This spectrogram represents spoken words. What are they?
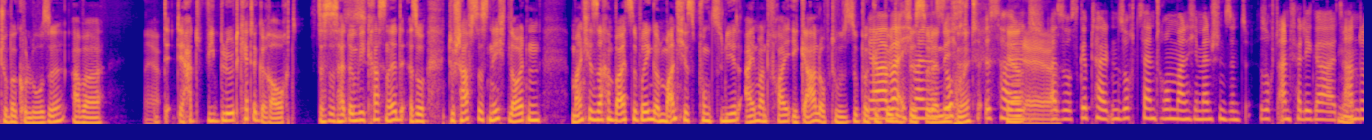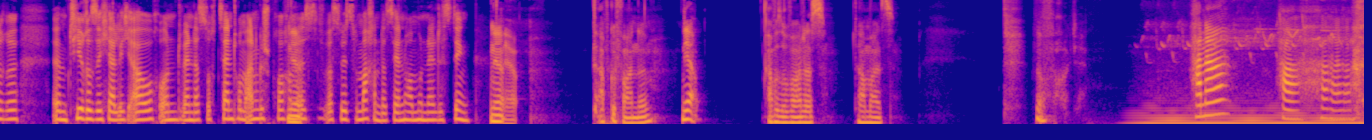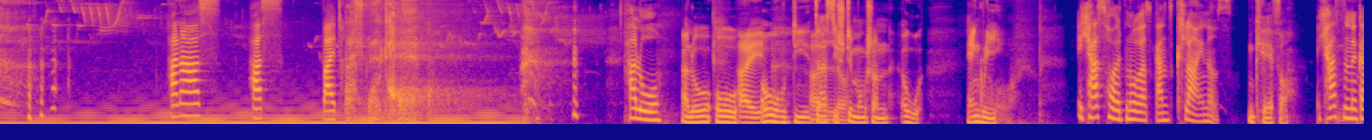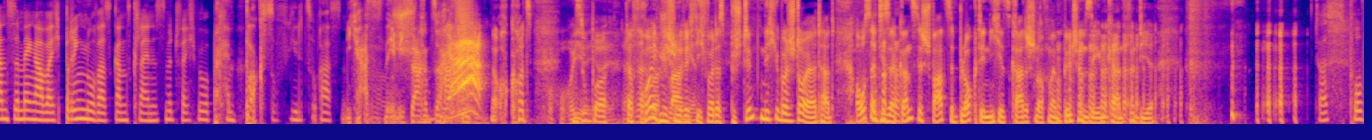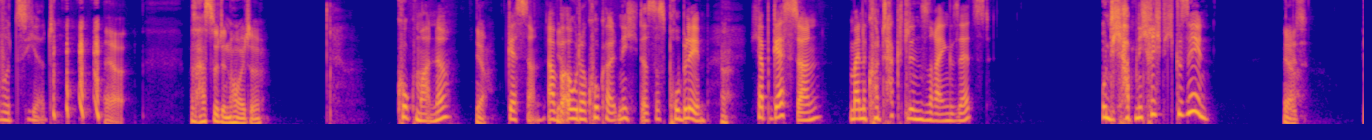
Tuberkulose, aber Ja. der, der hat wie blöd Kette geraucht. Das ist halt irgendwie krass, ne? Also du schaffst es nicht, Leuten manche Sachen beizubringen und manches funktioniert einwandfrei, egal ob du super Ja, gebildet aber ich bist meine, oder nicht. Ne? Sucht ist halt, Ja, also es gibt halt ein Suchtzentrum, manche Menschen sind suchtanfälliger als Ja. andere, ähm, Tiere sicherlich auch. Und wenn das Suchtzentrum angesprochen Ja. ist, was willst du machen? Das ist ja ein hormonelles Ding. Ja. Abgefahren, ne? Ja. Aber so war das damals. Verrückt. Hanna, ha, ha, ha. Hannas Hass Beitrag. Hallo. Hallo, oh, Hi. oh, die, da ist die Hallo. Stimmung schon. Oh, angry, Oh. Ich hasse heute nur was ganz Kleines. ein Käfer. Ich hasse eine ganze Menge, aber ich bringe nur was ganz Kleines mit, weil ich überhaupt keinen Bock so viel zu hassen. Ich hasse es nämlich, Sachen zu hassen. Ja! Oh Gott, Oh, je, super. je, Da das ist freue ich mich schon richtig, jetzt. weil das bestimmt nicht übersteuert hat. Außer dieser ganze schwarze Block, den ich jetzt gerade schon auf meinem Bildschirm sehen kann von dir. Du hast es provoziert. Ja. Was hast du denn heute? Guck mal, ne? Ja. Gestern. Aber, Ja. oder guck halt nicht, das ist das Problem. Ah. Ich habe gestern meine Kontaktlinsen reingesetzt und ich habe nicht richtig gesehen. Ja. Ich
